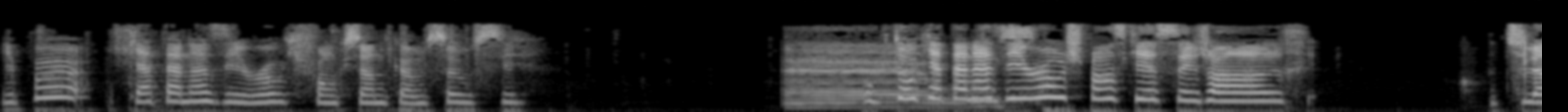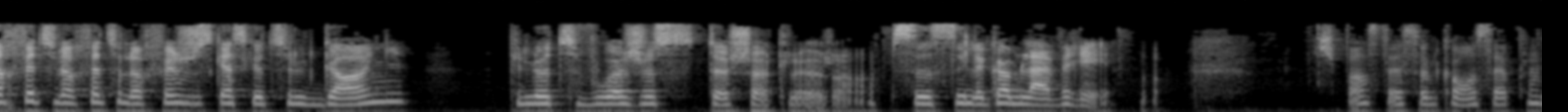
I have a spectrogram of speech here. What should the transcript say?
Y a pas Katana Zero qui fonctionne comme ça aussi? Euh, Ou plutôt Katana oui, Zero, je pense que c'est genre. Tu le refais, tu le refais, tu le refais jusqu'à ce que tu le gagnes. Puis là, tu vois juste ce shot-là, genre. Puis c'est comme la vraie. Je pense que c'était ça le concept. là.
